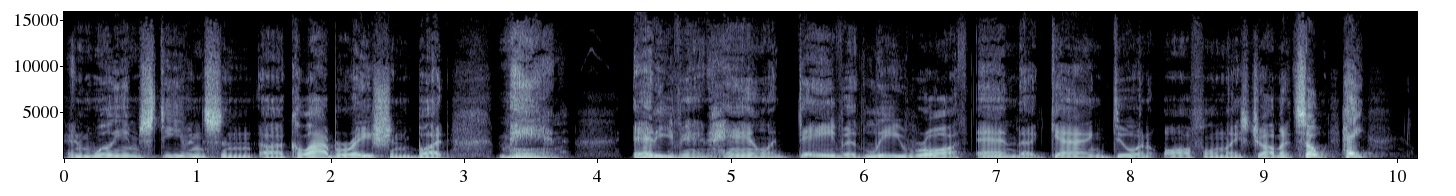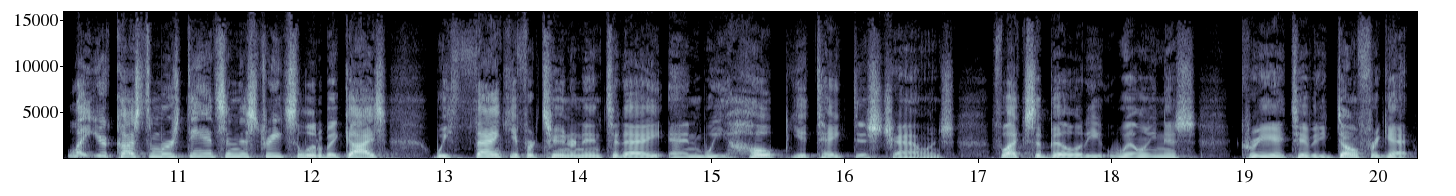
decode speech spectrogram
and William Stevenson uh, collaboration. But man, Eddie Van Halen, David Lee Roth, and the gang do an awful nice job on it. So, hey, let your customers dance in the streets a little bit. Guys, we thank you for tuning in today, and we hope you take this challenge flexibility, willingness, creativity. Don't forget,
